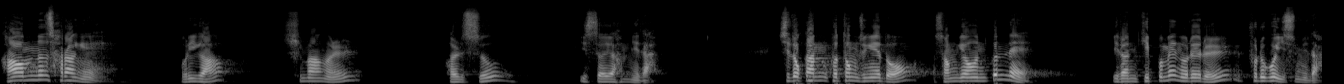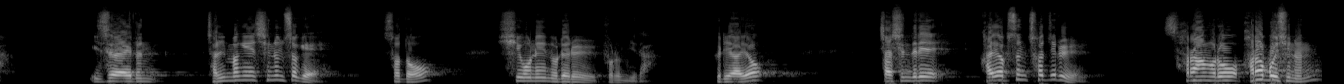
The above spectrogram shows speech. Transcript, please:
가없는 사랑에 우리가 희망을 걸 수 있어야 합니다. 지독한 고통 중에도 성경은 끝내 이런 기쁨의 노래를 부르고 있습니다. 이스라엘은 절망의 신음 속에서도 시온의 노래를 부릅니다. 그리하여 자신들의 가엾은 처지를 사랑으로 바라보시는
